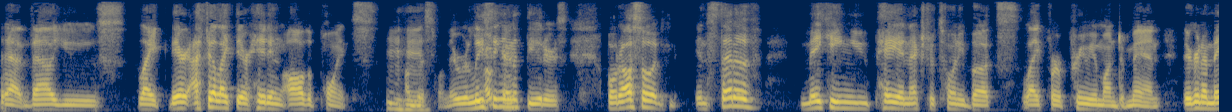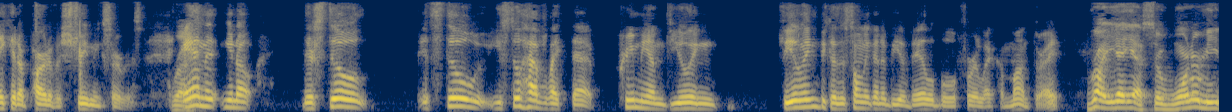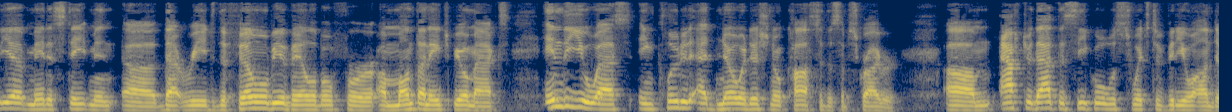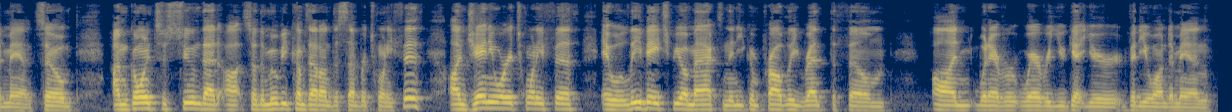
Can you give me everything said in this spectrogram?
that values like they're. I feel like they're hitting all the points on Mhm. this one. They're releasing in the theaters, but also instead of making you pay an extra 20 bucks like for a premium on demand, they're going to make it a part of a streaming service. right. And you know, there's still it's still you still have like that premium viewing feeling because it's only going to be available for like a month, right? Right, yeah, yeah. So Warner Media made a statement uh, that reads the film will be available for a month on HBO Max in the US, included at no additional cost to the subscriber. Um, after that, the sequel will switch to video on demand. So I'm going to assume that uh, so the movie comes out on December 25th. On January 25th, it will leave HBO Max, and then you can probably rent the film on whatever wherever you get your video on demand,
